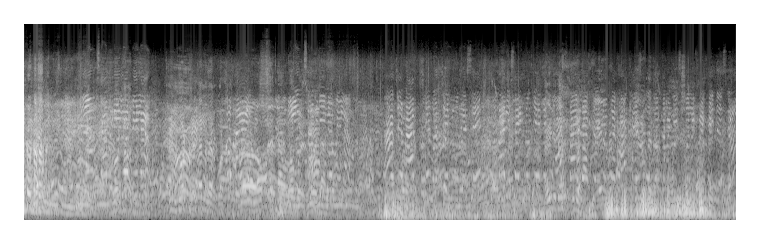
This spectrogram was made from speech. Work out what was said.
હોય તો તમે ડિસ્ક્વોલિફાઈ થઈ જશે હો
